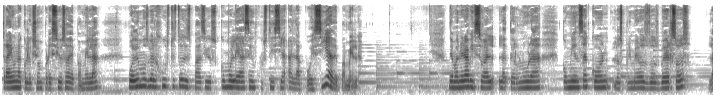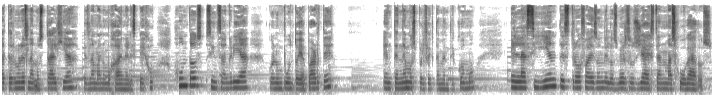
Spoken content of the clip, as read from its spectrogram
Trae una colección preciosa de Pamela podemos ver justo estos espacios cómo le hacen justicia a la poesía de Pamela. De manera visual, la ternura comienza con los primeros dos versos, la ternura es la nostalgia, es la mano mojada en el espejo, juntos, sin sangría, con un punto y aparte. Entendemos perfectamente cómo. En la siguiente estrofa es donde los versos ya están más jugados.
